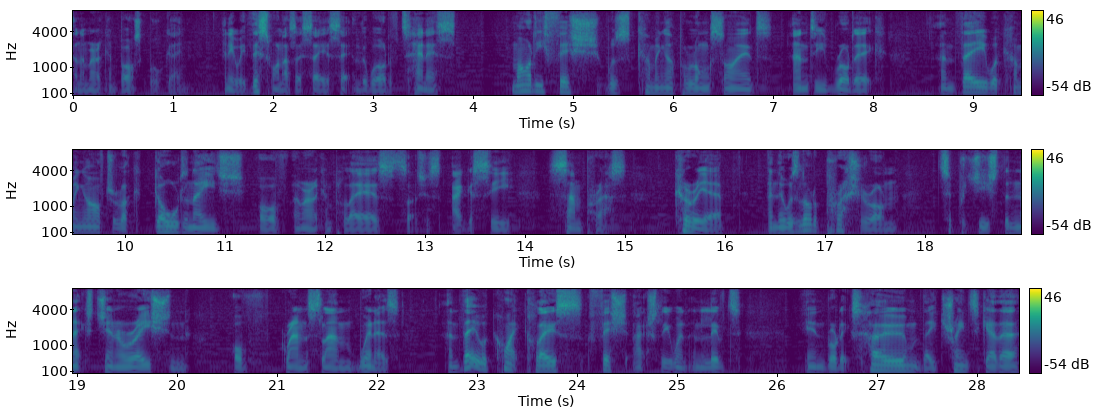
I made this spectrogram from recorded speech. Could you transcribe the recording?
an American basketball game. Anyway, this one, as I say, is set in the world of tennis. Mardy Fish was coming up alongside Andy Roddick, and they were coming after like a golden age of American players such as Agassi, Sampras, Courier, and there was a lot of pressure on to produce the next generation of Grand Slam winners. And they were quite close. Fish actually went and lived in Roddick's home. They trained together.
